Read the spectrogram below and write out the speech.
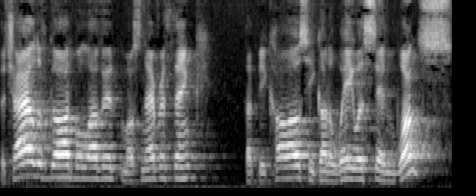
The child of God, beloved, must never think that because he got away with sin once,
